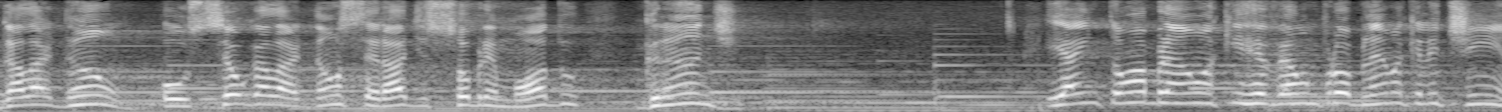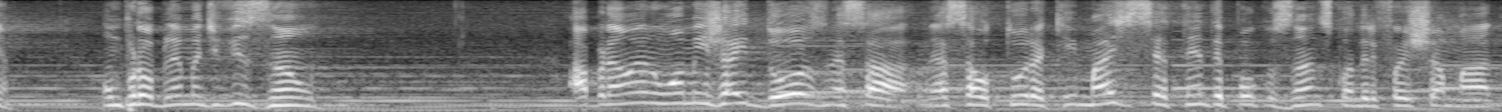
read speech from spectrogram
galardão, ou seu galardão será de sobremodo grande. E aí então Abraão aqui revela um problema que ele tinha, um problema de visão. Abraão era um homem já idoso nessa, nessa altura aqui, mais de 70 e poucos anos quando ele foi chamado.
